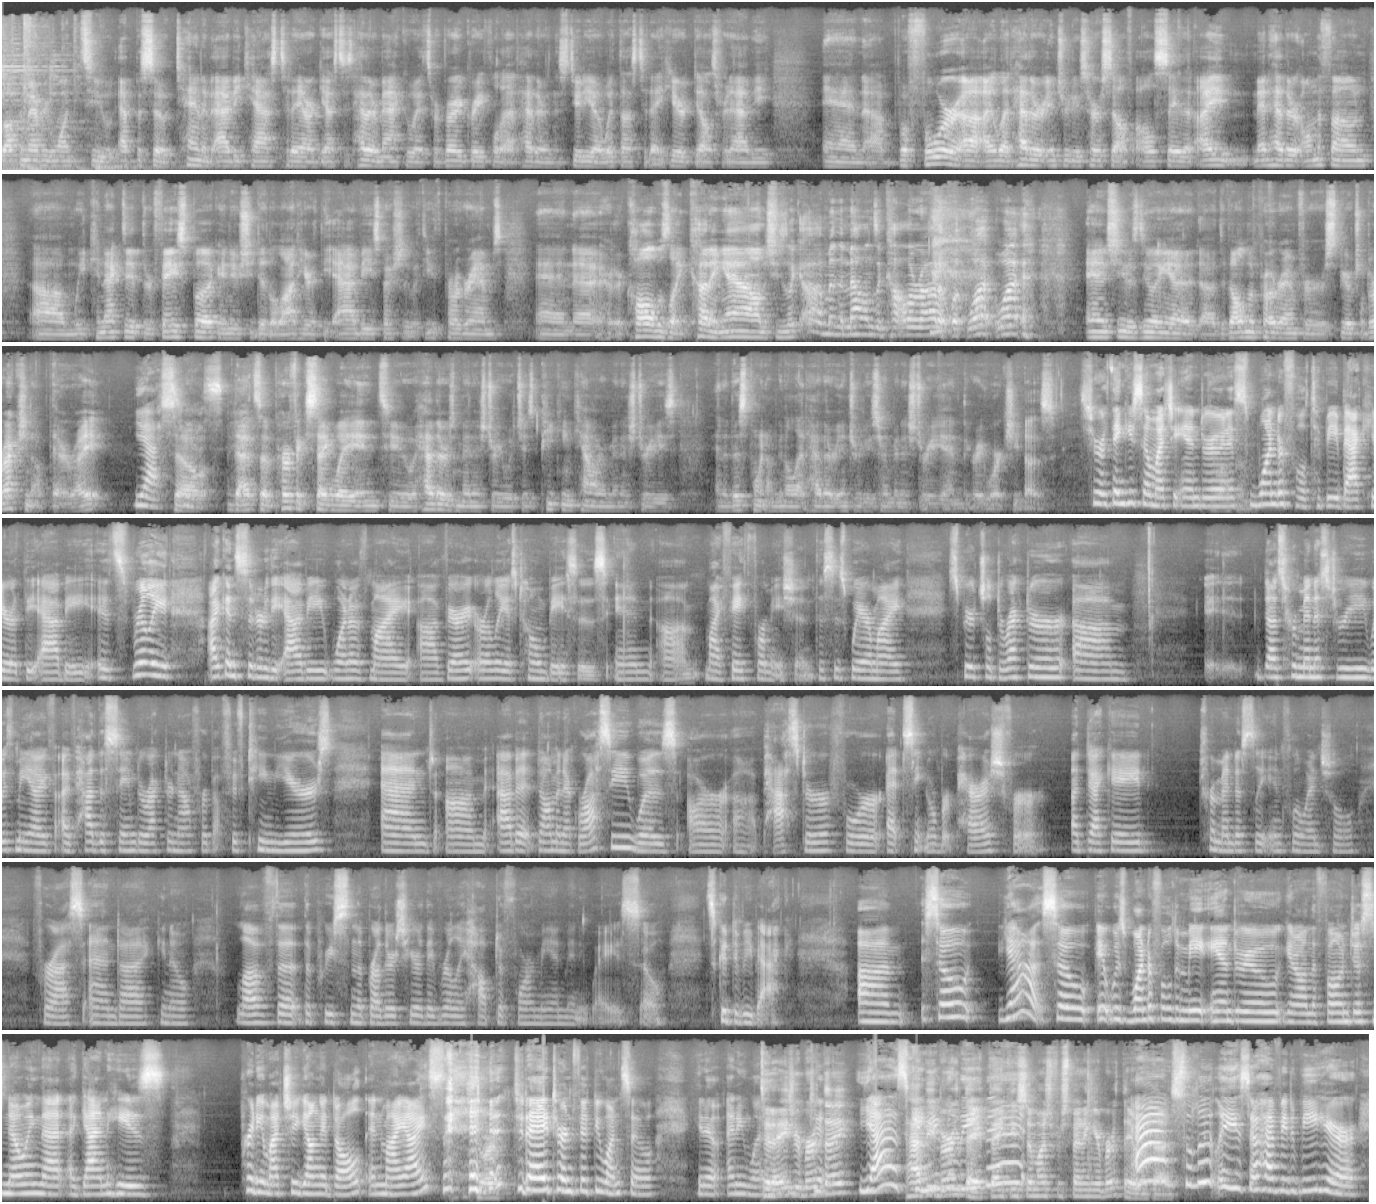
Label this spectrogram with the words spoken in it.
Welcome everyone to episode 10 of Abbeycast. Today our guest is Heather Makowitz. We're very grateful to have Heather in the studio with us today here at Daylesford Abbey. And uh, before uh, I let Heather introduce herself, I'll say that I met Heather on the phone. Um, we connected through Facebook. I knew she did a lot here at the Abbey, especially with youth programs. And uh, her call was like cutting out. And she's like, "Oh, I'm in the mountains of Colorado. What? What? What?" And she was doing a, a development program for spiritual direction up there, right? Yes. So yes. that's a perfect segue into Heather's ministry, which is Peak Encounter Ministries. And at this point, I'm going to let Heather introduce her ministry and the great work she does. Sure. Thank you so much, Andrew. And it's wonderful to be back here at the Abbey. It's really, I consider the Abbey one of my uh, very earliest home bases in um, my faith formation. This is where my spiritual director um, does her ministry with me. I've, I've had the same director now for about 15 years. And um, Abbot Dominic Rossi was our uh, pastor for at St. Norbert Parish for a decade, tremendously influential for us. And uh, you know, love the the priests and the brothers here. They've really helped to form me in many ways. So it's good to be back. Um, so yeah, so it was wonderful to meet Andrew. You know, on the phone, just knowing that again, he's pretty much a young adult in my eyes. Sure. Today I turned 51, so you know anyone. Today's your birthday? yes. can Happy birthday. Thank you so much for spending your birthday with us. Absolutely. So happy to be here.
